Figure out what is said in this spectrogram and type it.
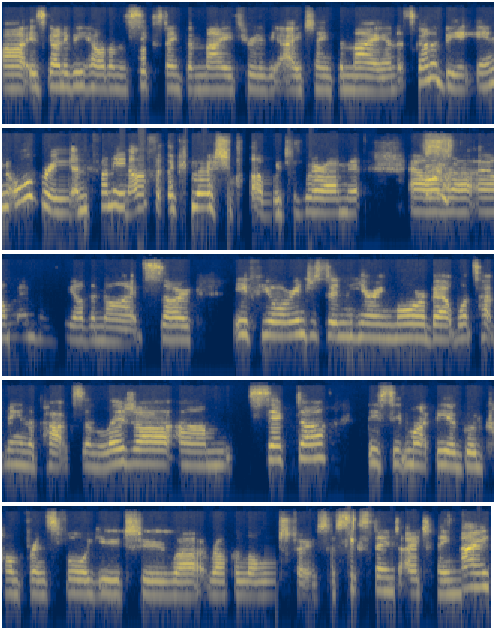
uh, is going to be held on the 16th of May through to the 18th of May, and it's going to be in Albury. And funny enough, at the Commercial Club, which is where I met our uh, our members the other night. So if you're interested in hearing more about what's happening in the parks and leisure um, sector, this it might be a good conference for you to uh, rock along to. So 16 to 18 May,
